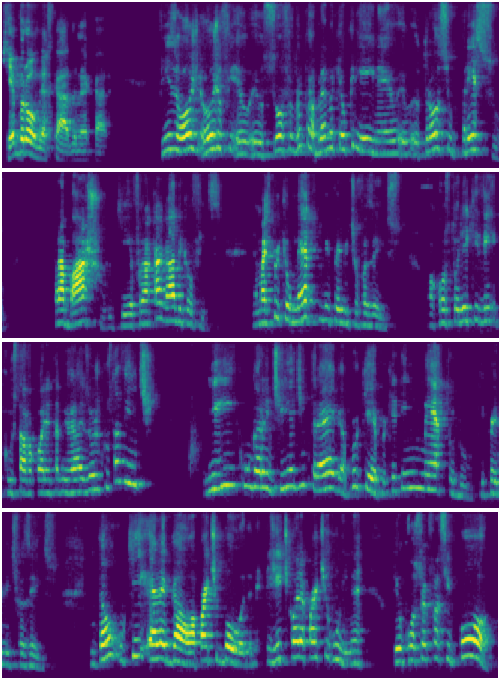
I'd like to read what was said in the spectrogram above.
quebrou o mercado, né, cara? Fiz hoje, hoje eu, eu, eu sofro do problema que eu criei, né? Eu, eu, eu trouxe o preço para baixo, que foi a cagada que eu fiz. Né? Mas porque o método me permitiu fazer isso. Uma consultoria que custava 40 mil reais hoje custa 20. E com garantia de entrega. Por quê? Porque tem um método que permite fazer isso. Então, o que é legal, a parte boa, tem gente que olha a parte ruim, né? Tem um consultor que fala assim, pô,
